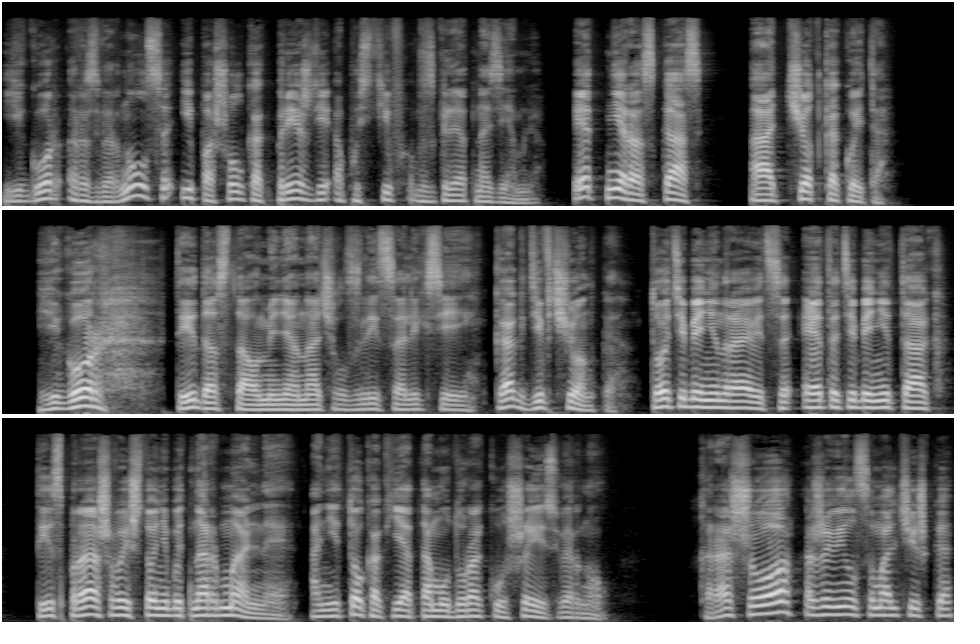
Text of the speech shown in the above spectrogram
Егор развернулся и пошел, как прежде, опустив взгляд на землю. Это не рассказ, а отчет какой-то. Егор, ты достал меня, начал злиться Алексей. Как девчонка. То тебе не нравится, это тебе не так. Ты спрашиваешь что-нибудь нормальное, а не то, как я тому дураку шею свернул. Хорошо, оживился мальчишка.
